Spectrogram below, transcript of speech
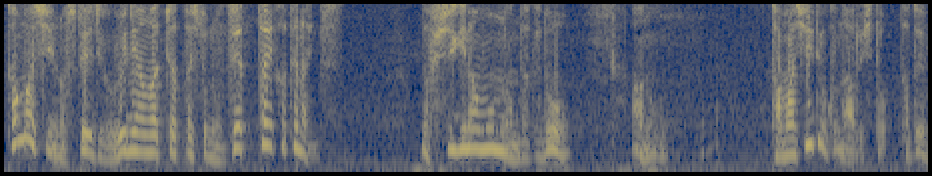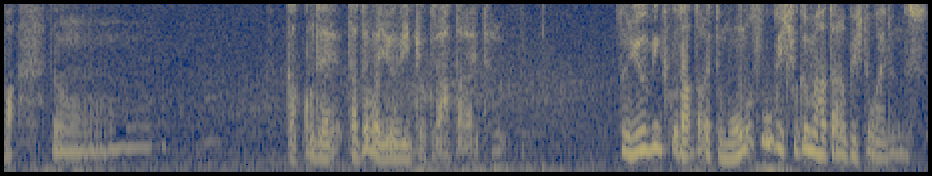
魂のステージが上に上がっちゃった人には絶対勝てないんです。不思議なもんなんだけど、あの、魂力のある人、例えば、うん、学校で、例えば郵便局で働いてる。その郵便局で働いてものすごく一生懸命働く人がいるんです。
